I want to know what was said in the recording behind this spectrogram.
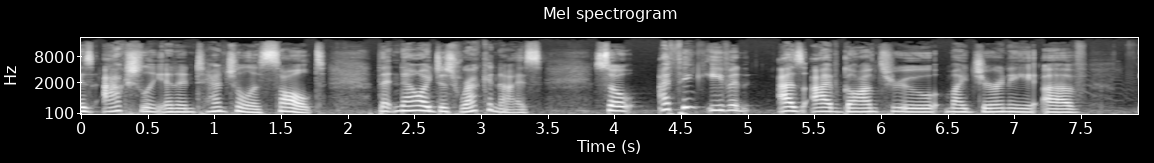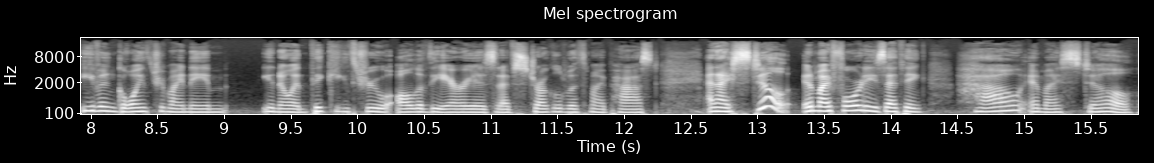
is actually an intentional assault that now I just recognize. So I think even as I've gone through my journey of even going through my name, you know, and thinking through all of the areas that I've struggled with my past, and I still, in my 40s, I think, how am I still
